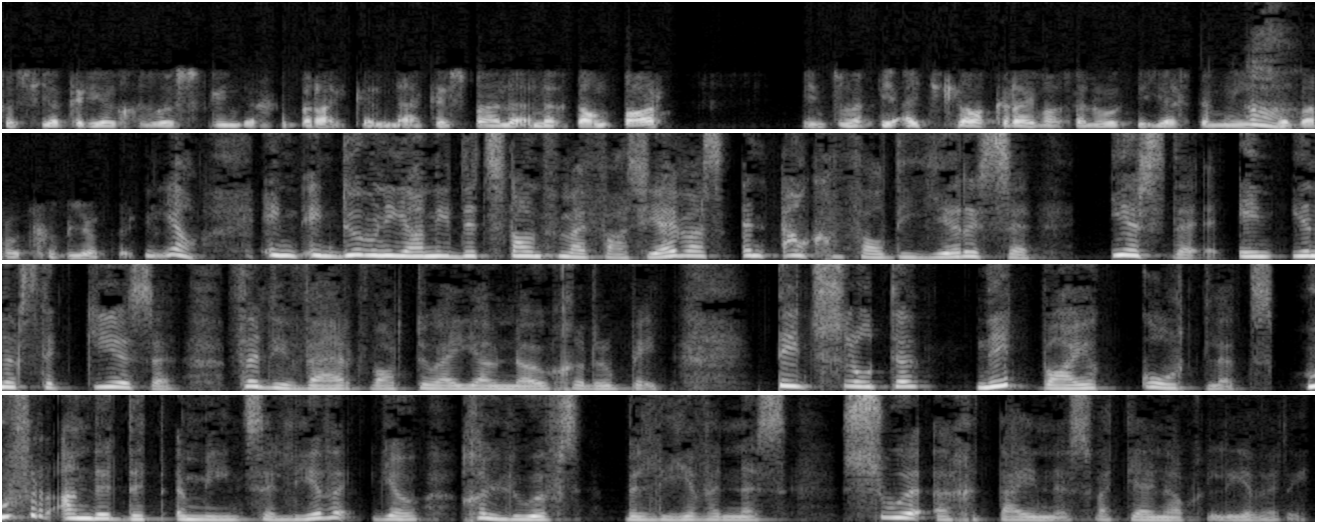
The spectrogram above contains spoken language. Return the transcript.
verseker jou geloofsvriende gebruik en ek is vir hulle innig dankbaar. En toe ek die uitslae kry was hulle ook die eerste mense oh. wat dit geweet het. Ja. En en Dominee Janie, dit staan vir my vas. Jy was in elk geval die Here se eerste en enigste keuse vir die werk waartoe hy jou nou geroep het. Ten slotte, net baie kortliks. Hoe verander dit 'n mens se lewe, jou geloofsbelewenis, so 'n getuienis wat jy nou gelewer het?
